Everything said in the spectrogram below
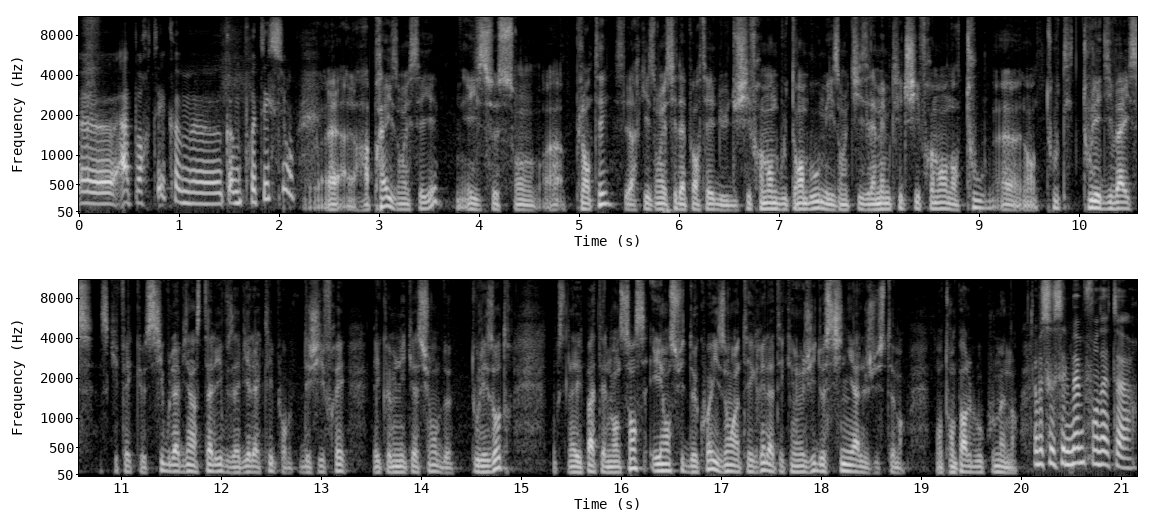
euh, apporté comme, euh, comme protection. alors après, ils ont essayé et ils se sont euh, plantés. C'est-à-dire qu'ils ont essayé d'apporter du, chiffrement de bout en bout, mais ils ont utilisé la même clé de chiffrement dans, tout, dans tous les devices. Ce qui fait que si vous l'aviez installé, vous aviez la clé pour déchiffrer les communications de tous les autres. Donc ça n'avait pas tellement de sens. Et ensuite de quoi, ils ont intégré la technologie de signal, justement, dont on parle beaucoup maintenant. Parce que c'est le même fondateur.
